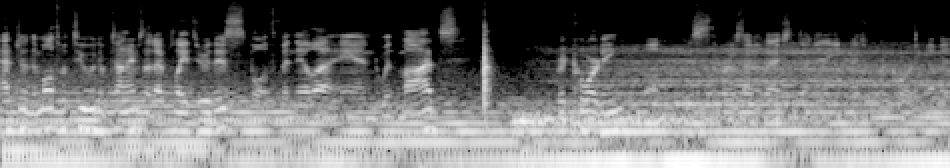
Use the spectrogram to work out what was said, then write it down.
After the multitude of times that I've played through this, both vanilla and with mods, recording, well, this is the first time I've actually done any actual recording of it,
